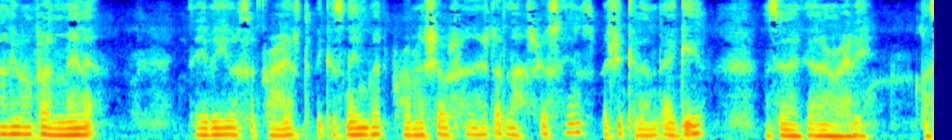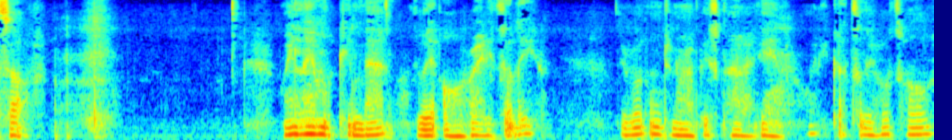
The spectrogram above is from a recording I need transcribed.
Not even for a minute. Davy was surprised because Lambo promised she would finish the last few scenes, but she couldn't again instead of getting ready herself. When Lambo came back, they were all ready to leave. They rode on General P's car again. When he got to the hotel,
